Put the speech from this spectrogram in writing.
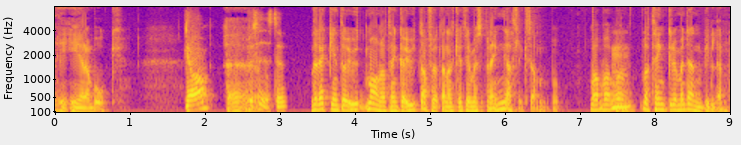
I, i er bok. Ja, Eh, precis. Det, Det räcker inte att utmana och tänka utanför utan den ska till och med sprängas liksom. Vad, vad, vad, vad tänker du med den bilden?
